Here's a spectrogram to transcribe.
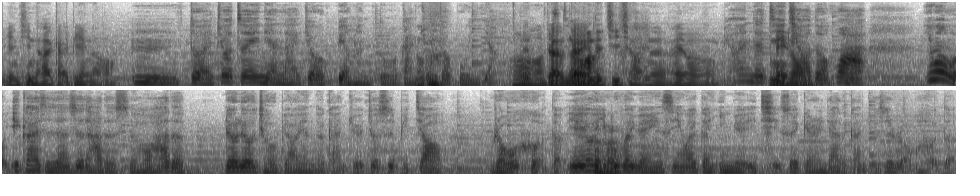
袁庆他的改变哦，嗯，对，就这一年来就变很多，感觉都不一样。哦，表表演的技巧呢，还有表演的技巧的话，因为我一开始认识他的时候，他的溜溜球表演的感觉就是比较柔和的，也有一部分原因是因为跟音乐一起，所以给人家的感觉是柔和的。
